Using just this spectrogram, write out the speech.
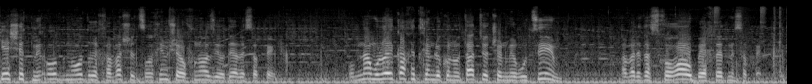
קשת מאוד מאוד רחבה של צרכים שהאופנוע הזה יודע לספק. אמנם הוא לא ייקח אתכם לקונוטציות של מרוצים, אבל את הסחורה הוא בהחלט מספק.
